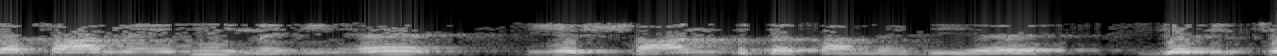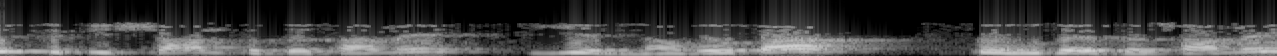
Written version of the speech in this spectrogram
दशा में ही नहीं है, ये शांत दशा में भी है। यदि चित्त की शांत दशा में ये न होता तो उदय दशा में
